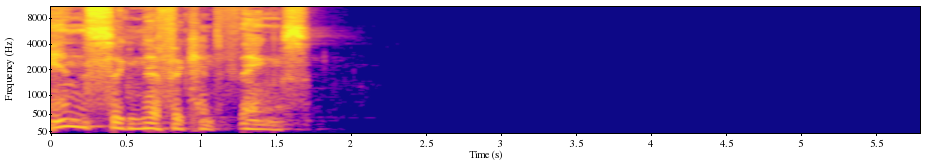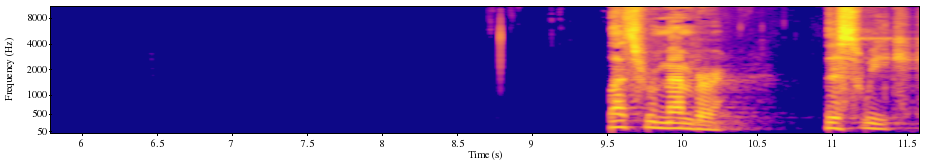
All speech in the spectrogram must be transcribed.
insignificant things. Let's remember this week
